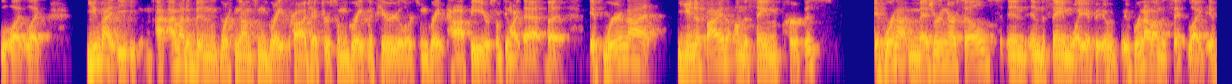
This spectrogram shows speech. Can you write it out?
like like you might I, might have been working on some great project or some great material or some great copy or something like that but if we're not unified on the same purpose if we're not measuring ourselves in in the same way if, if, if we're not on the same like if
